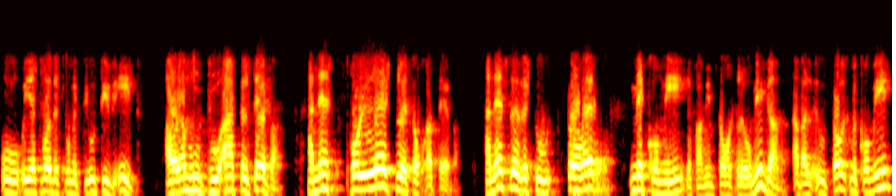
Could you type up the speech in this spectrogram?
הוא, יש בו איזושהי מציאות טבעית. העולם הוא בועה של טבע. הנס פולש לתוך הטבע. הנס זה איזשהו צורך מקומי, לפעמים צורך לאומי גם, אבל הוא צורך מקומי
